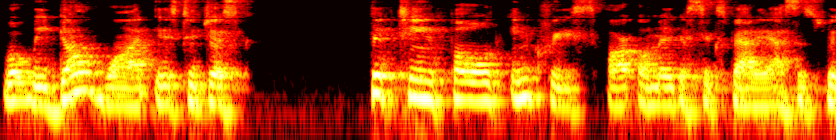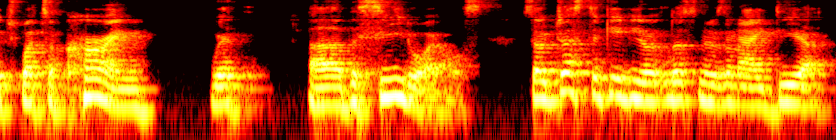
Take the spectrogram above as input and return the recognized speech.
What we don't want is to just 15 fold increase our omega 6 fatty acids, which what's occurring with uh, the seed oils. So, just to give your listeners an idea,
